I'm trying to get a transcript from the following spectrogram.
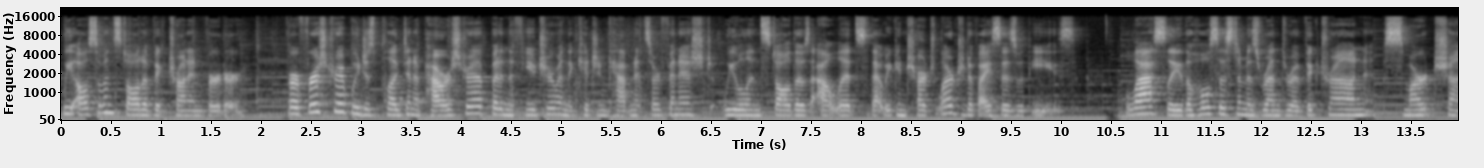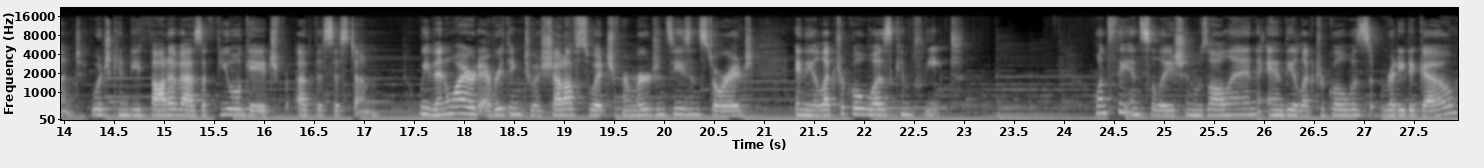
We also installed a Victron inverter. For our first trip, we just plugged in a power strip, but in the future, when the kitchen cabinets are finished, we will install those outlets so that we can charge larger devices with ease. Lastly, the whole system is run through a Victron Smart Shunt, which can be thought of as a fuel gauge of the system. We then wired everything to a shut-off switch for emergencies and storage, and the electrical was complete. Once the installation was all in and the electrical was ready to go,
